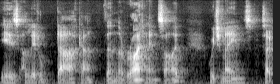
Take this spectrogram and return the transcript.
is a little darker than the right hand side, which means, so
